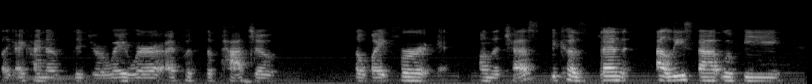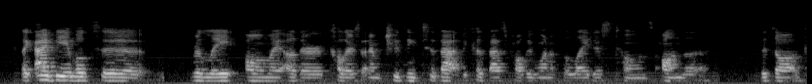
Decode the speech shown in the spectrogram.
like, I kind of did your way, where I put the patch of the white fur on the chest, because then at least that would be, like, I'd be able to relate all my other colors that I'm choosing to that, because that's probably one of the lightest tones on the the dog.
